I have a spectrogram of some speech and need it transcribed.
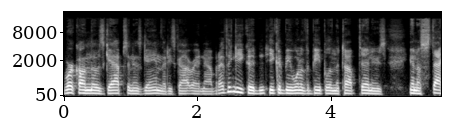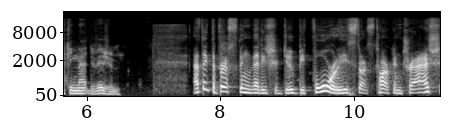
work on those gaps in his game that he's got right now. But I think he could he could be one of the people in the top ten who's you know stacking that division. I think the first thing that he should do before he starts talking trash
